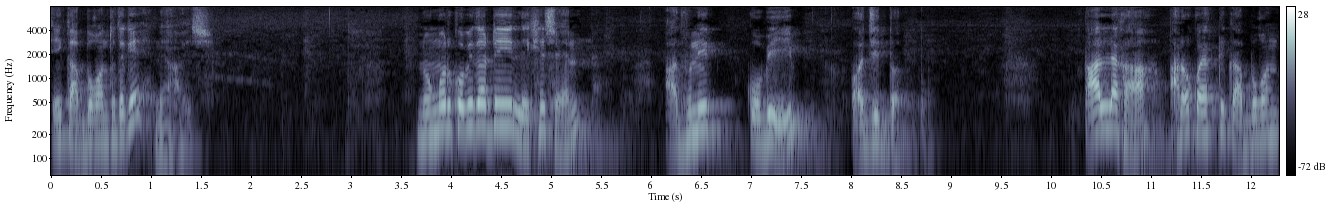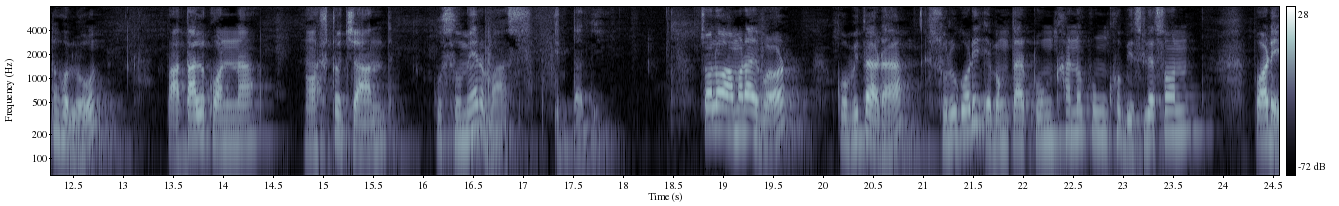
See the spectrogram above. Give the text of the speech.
এই কাব্যগ্রন্থ থেকে নেওয়া হয়েছে। নোংর কবিতাটি লিখেছেন আধুনিক কবি অজিত দত্ত। তার লেখা আরও কয়েকটি কাব্যগ্রন্থ হল পাতাল কন্যা, নষ্ট চাঁদ, কুসুমের মাস ইত্যাদি। চলো আমরা এবার কবিতাটা শুরু করি এবং তার পুঙ্খানুপুঙ্খ বিশ্লেষণ পরে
